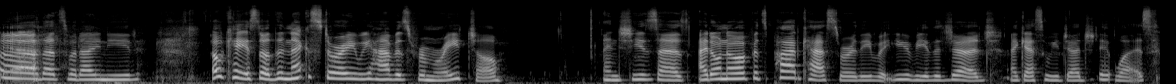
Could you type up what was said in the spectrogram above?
Ah, that's what I need. Okay, so the next story we have is from Rachel. And she says, I don't know if it's podcast worthy, but you be the judge. I guess we judged it was.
